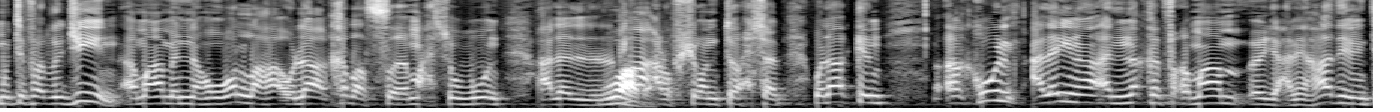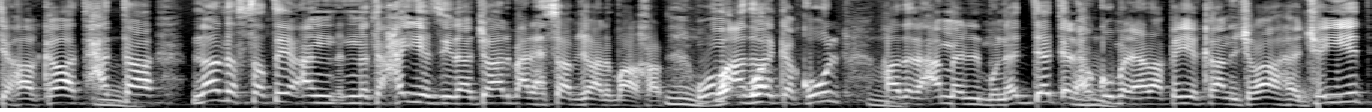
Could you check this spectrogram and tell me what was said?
متفرجين أمام إنه والله هؤلاء خلص محسوبون على ما أعرف شلون تحسب. ولكن أقول علينا أن نقف أمام يعني هذه الانتهاكات حتى لا نستطيع أن نتحيز إلى جانب على حساب جانب آخر. ومع ذلك أقول هذا العمل مندد. الحكومة العراقية كان إجراها جيد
